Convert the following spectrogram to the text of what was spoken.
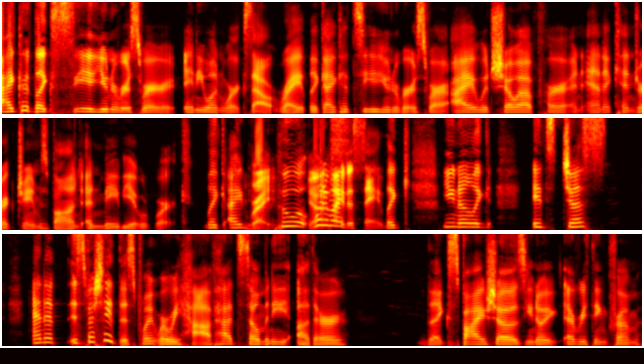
I could like see a universe where anyone works out, right? Like I could see a universe where I would show up for an Anna Kendrick James Bond, and maybe it would work. Like I, Right. who? What am I Yes. to say? Like you know, like it's just, and it, especially at this point where we have had so many other like spy shows, you know, everything from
